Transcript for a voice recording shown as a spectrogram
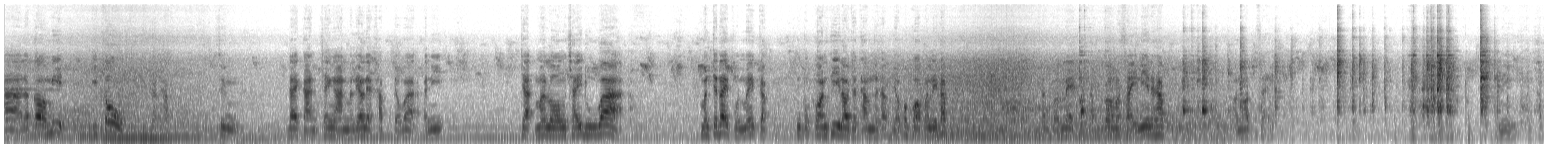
อ่าแล้วก็มีด อิโต้นะครับ ซึ่งได้การใช้งานมาแล้วแหละครับ แต่ว่าอันนี้จะมาลองใช้ดูว่ามันจะได้ผลไหมกับอุปกรณ์ที่เราจะทำนะครับ เดี๋ยวประกอบกันเลยครับ ขั้นตอนแรกครับก็มาใส่นี่นะครับ เอาน็อตใส่ นี่นะครับ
